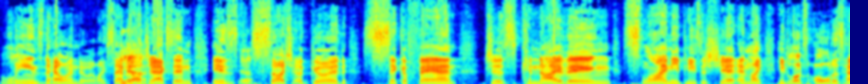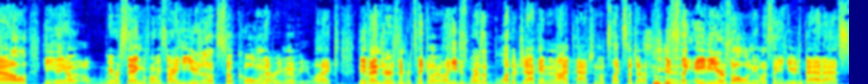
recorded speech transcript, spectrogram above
leans the hell into it. Like, Samuel Yeah. Jackson is such a good sycophant just conniving, slimy piece of shit, and like he looks old as hell. He, you know, we were saying before we started, he usually looks so cool in every movie, like the Avengers in particular. Like he just wears a leather jacket and an eye patch and looks like such a. Yeah, he's like 80 years old and he looks like a huge badass.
